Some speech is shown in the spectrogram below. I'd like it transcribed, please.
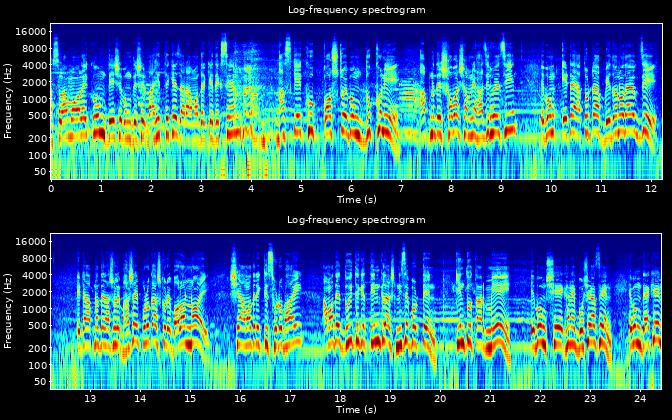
আসসালামু আলাইকুম, দেশ এবং দেশের বাহির থেকে যারা আমাদেরকে দেখছেন, আজকে খুব কষ্ট এবং দুঃখ নিয়ে আপনাদের সবার সামনে হাজির হয়েছি এবং এটা এতটা বেদনাদায়ক যে এটা আপনাদের আসলে ভাষায় প্রকাশ করে বলার নয়। সে আমাদের একটি ছোট ভাই, আমাদের দুই থেকে তিন ক্লাস নিচে পড়তেন, কিন্তু তার মেয়ে এবং সে এখানে বসে আছেন এবং দেখেন,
